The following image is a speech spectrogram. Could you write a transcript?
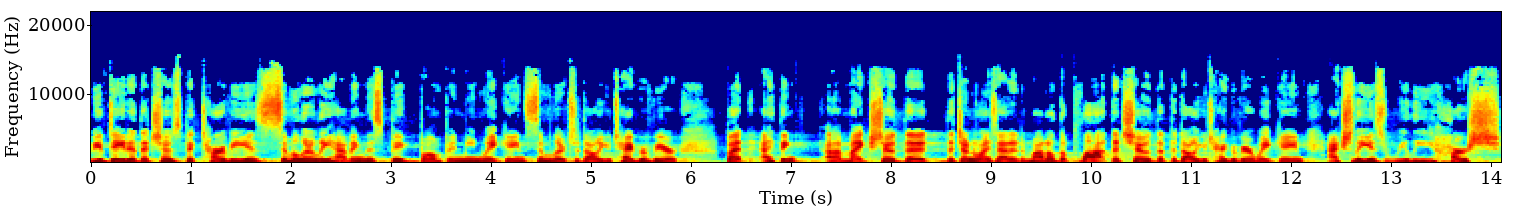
we have data that shows Biktarvy is similarly having this big bump in mean weight gain, similar to dolutegravir. But I think uh, Mike showed the, the generalized additive model, the plot that showed that the dolutegravir weight gain actually is really harsh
